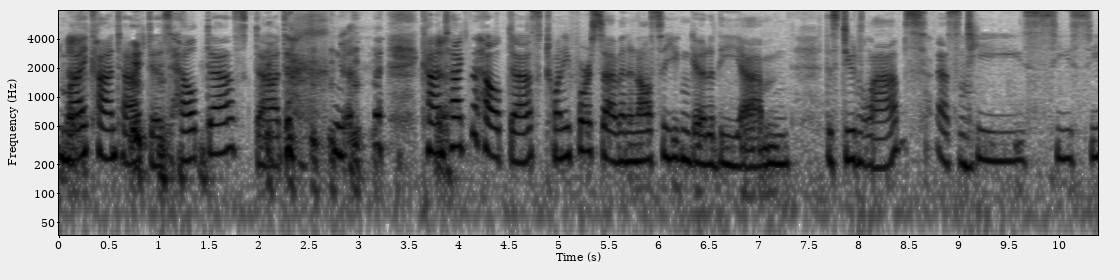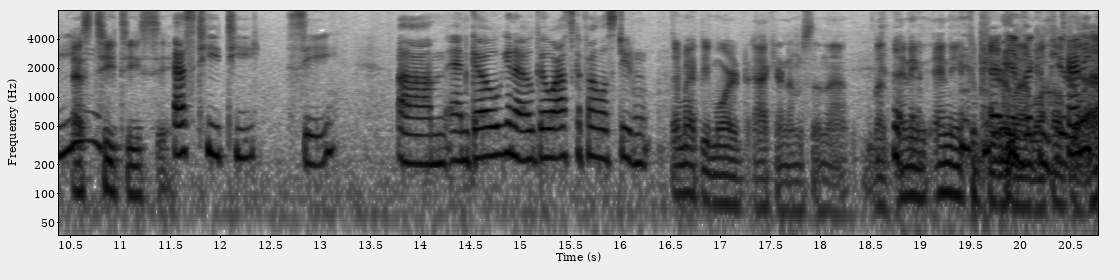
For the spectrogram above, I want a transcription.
my contact is helpdesk dot contact the help desk twenty four seven, and also you can go to the um, the student labs STCC STTC. STTC, um, and go you know go ask a fellow student. There might be more acronyms than that, but any any computer Any of lab the will computer you Any labs. out.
